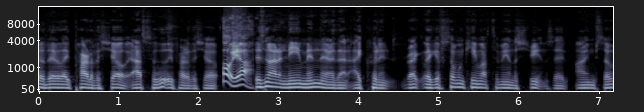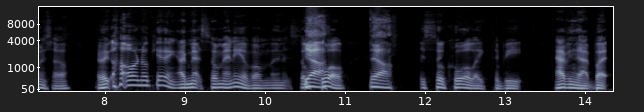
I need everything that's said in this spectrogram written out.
So they're like part of the show, absolutely part of the show. oh yeah There's not a name in there that I couldn't rec- like. If someone came up to me on the street and said, "I'm so and so," they're like, "Oh, no kidding!" I met so many of them, and it's so Yeah. cool. yeah It's so cool, like to be having that. But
